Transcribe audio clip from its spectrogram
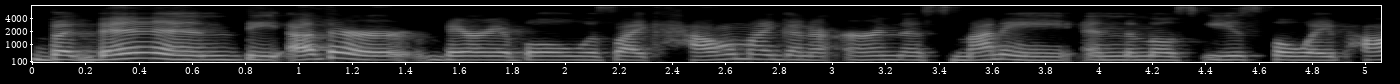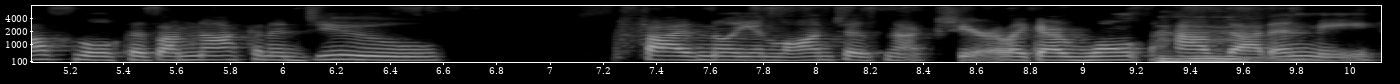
But then the other variable was like how am i going to earn this money in the most easeful way possible? Because i'm not going to do 5 million launches next year. Like i won't have mm-hmm. that in me.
